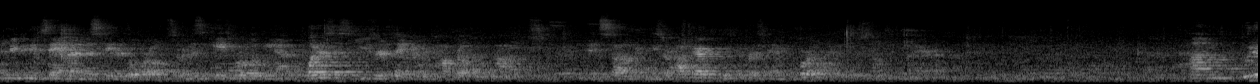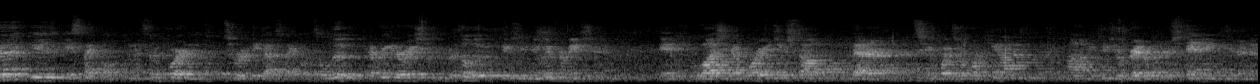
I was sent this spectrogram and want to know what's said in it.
and you can the state of the world. So in this case, we're looking at what does this user think that we talked about the. It's um, user object with the first name Portland, which sounds familiar. Um, OODA is a cycle, and it's important to repeat that cycle. It's a loop. Every iteration through the loop gives you new information. It allows you to orient yourself better to what you're working on. Um, it gives you a greater understanding, and it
